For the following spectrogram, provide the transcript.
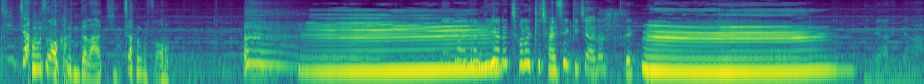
진짜 무서워. 근데 나 진짜로 무서워. 내가 널 리아는 저렇게 잘생기지 않았는데. 댕댕아 댕댕아.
